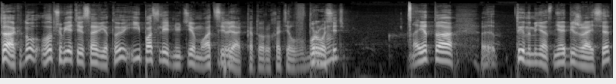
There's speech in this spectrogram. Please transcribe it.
Так, ну, в общем, я тебе советую. И последнюю тему от себя, которую хотел вбросить, это э, ты на меня не обижайся,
